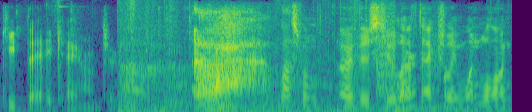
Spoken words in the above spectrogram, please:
Keep the AK, Hunter. Ah, last one. Oh, there's two left actually. One long.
